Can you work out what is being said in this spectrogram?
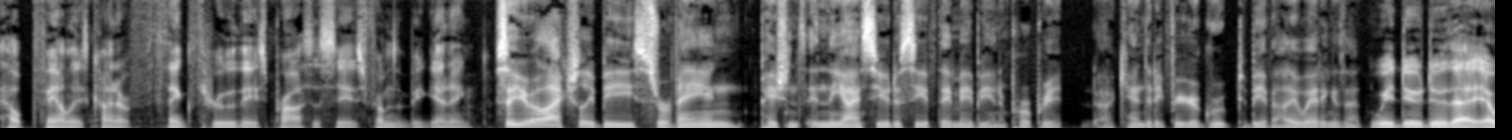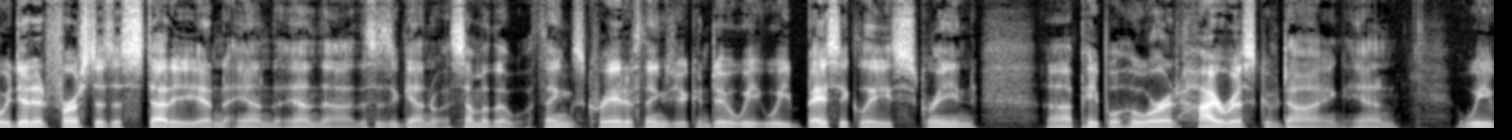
help families kind of think through these processes from the beginning. So you'll actually be surveying patients in the ICU to see if they may be an appropriate uh, candidate for your group to be evaluating. Is that? We do do that. Yeah, we did it first as a study, and and and uh, this is again some of the things, creative things you can do. We we basically screened uh, people who were at high risk of dying and we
